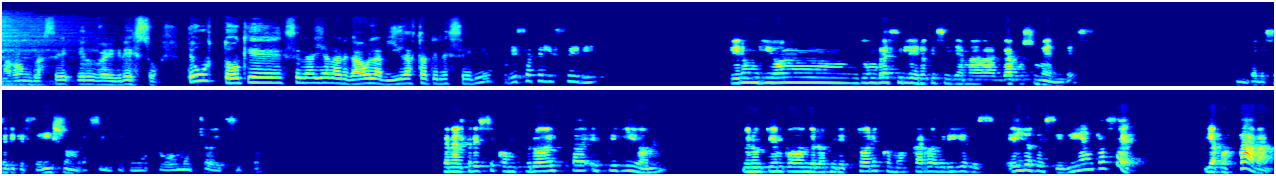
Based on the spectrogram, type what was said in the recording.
Marrón Glacé, El Regreso. ¿Te gustó que se le haya alargado la vida a esta teleserie? Esa teleserie era un guion de un brasilero que se llamaba Gabus Méndez, una teleserie que se hizo en Brasil, que tuvo, mucho éxito. Canal 13 compró este guion en un tiempo donde los directores como Oscar Rodríguez, ellos decidían qué hacer y apostaban.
